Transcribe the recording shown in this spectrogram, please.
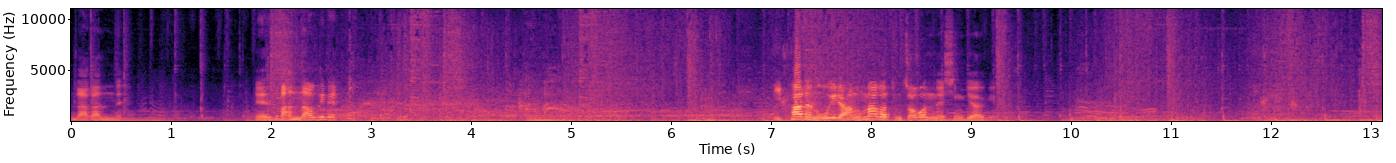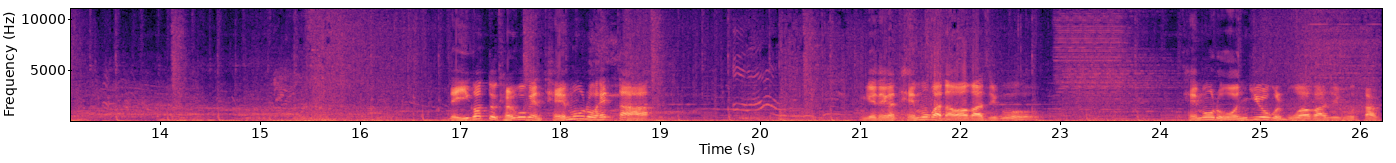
나갔네. 얘는 좀 안 나오긴 했다. 이 판은 오히려 악마가 좀 적었네 신기하게. 근데 이것도 결국엔 데모로 했다 이게 내가 데모가 나와가지고 데모로 원기옥을 모아가지고 딱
